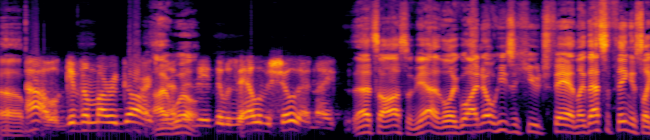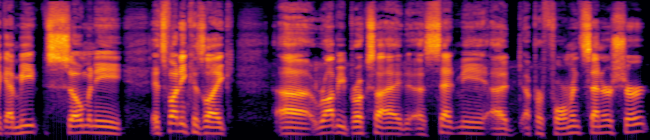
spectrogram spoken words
Oh, well, give him my regards. I man. will. There was a hell of a show that night. That's awesome. Yeah, like well, I know he's a huge fan. Like that's the thing is like I meet so many. It's funny because like uh, Robbie Brookside uh, sent me a, a performance center shirt,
